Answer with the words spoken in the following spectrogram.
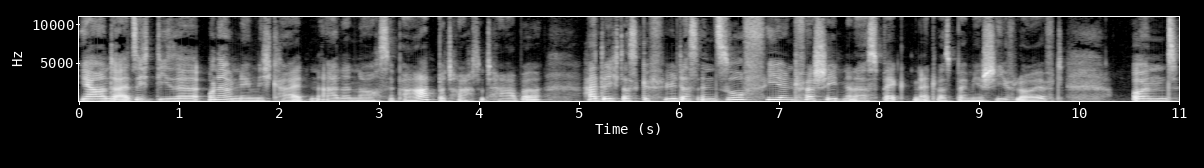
Ja, und als ich diese Unannehmlichkeiten alle noch separat betrachtet habe, hatte ich das Gefühl, dass in so vielen verschiedenen Aspekten etwas bei mir schief läuft und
